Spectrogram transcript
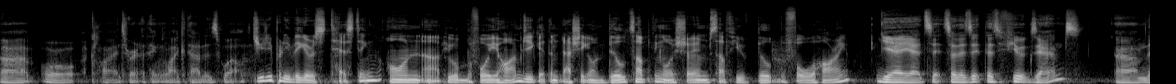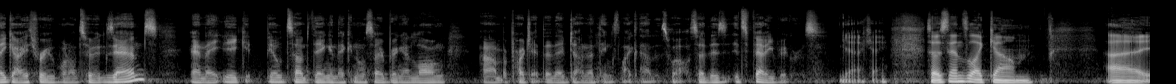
um, or a client or anything like that as well. Do you do pretty vigorous testing on uh, people before you hire them? Do you get them to actually go and build something or show them stuff you've built before hiring? Yeah, yeah, it's it. So there's a, there's a few exams. Um, they go through one or two exams, and they, they get, build something, and they can also bring along um, a project that they've done and things like that as well. So there's it's fairly rigorous. Yeah, okay. So it sounds like um, uh,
